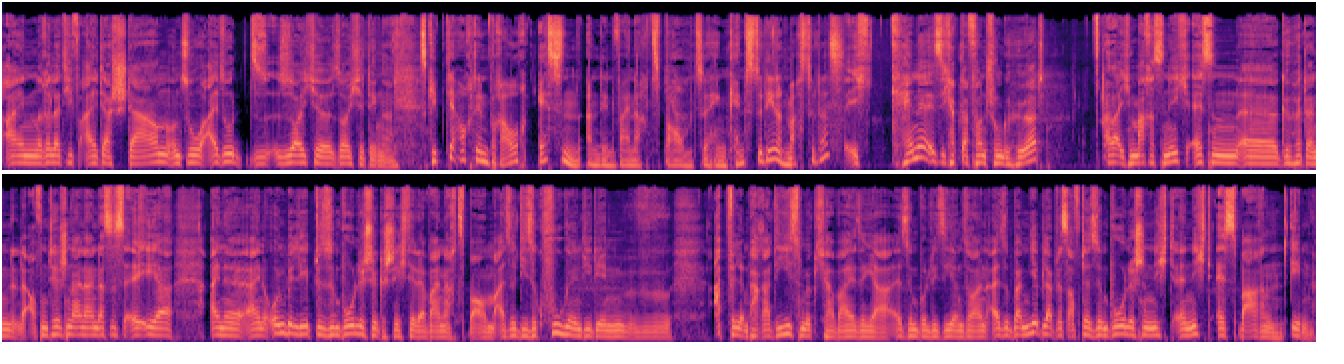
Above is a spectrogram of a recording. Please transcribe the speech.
ein relativ alter Stern und so, also solche, solche Dinge. Es gibt ja auch den Brauch, Essen an den Weihnachtsbaum zu hängen. Kennst du den und machst du das? Ich kenne es, ich habe davon schon gehört. Aber ich mache es nicht. Essen äh, gehört dann auf den Tisch. Nein, nein, das ist äh, eher eine, eine unbelebte symbolische Geschichte der Weihnachtsbaum. Also diese Kugeln, die den äh, Apfel im Paradies möglicherweise ja äh, symbolisieren sollen. Also bei mir bleibt das auf der symbolischen, nicht, äh, nicht essbaren Ebene.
